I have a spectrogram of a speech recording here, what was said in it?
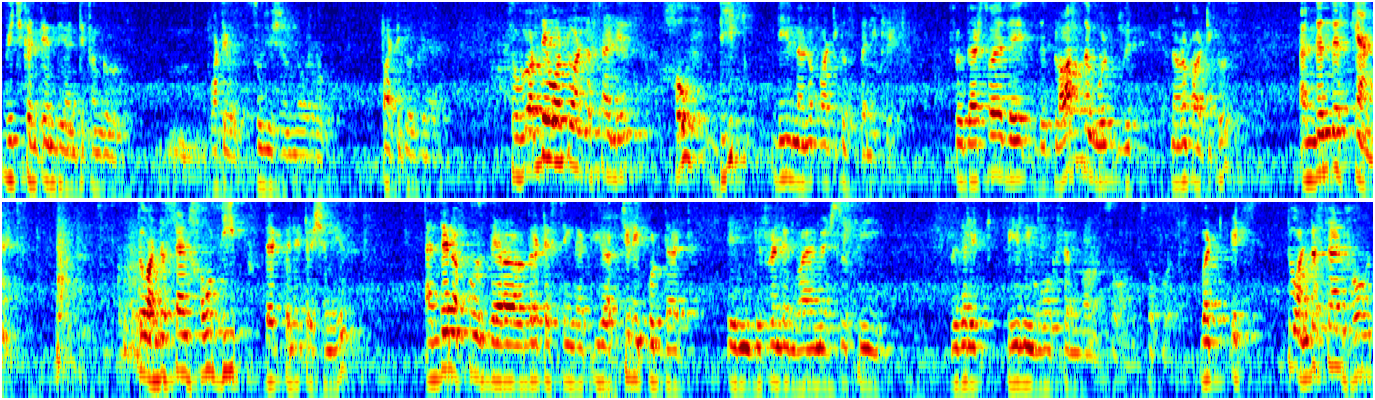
which contain the antifungal mm, whatever solution or particle there. So what they want to understand is how deep these nanoparticles penetrate. So that's why they, they blast the wood with nanoparticles and then they scan it to understand how deep that penetration is. And then of course there are other testing that you actually put that in different environments to see whether it really works and so on and so forth. But it's to understand how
